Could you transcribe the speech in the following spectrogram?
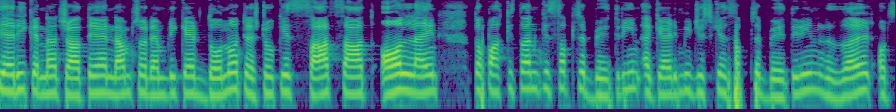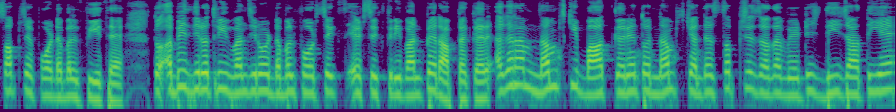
तैयारी करना चाहते हैं नम्स और एमडी कैट दोनों टेस्टों के साथ साथ ऑनलाइन। तो पाकिस्तान की सबसे बेहतरीन अकेडमी, जिसके सबसे बेहतरीन रिज़ल्ट और सबसे अफोर्डेबल फ़ीस है तो अभी zero three one zero double four six eight six three one पर रब्ता करें। अगर हम नम्स की बात करें तो नम्स के अंदर सबसे ज़्यादा वेटेज दी जाती है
